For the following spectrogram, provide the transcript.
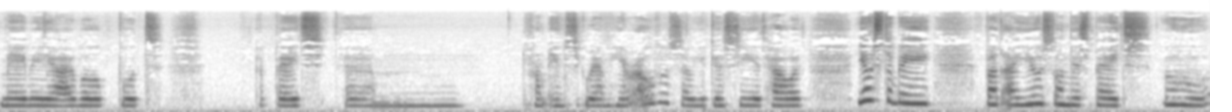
Maybe I will put a page um, from Instagram here over so you can see it how it used to be but I used on this page ooh,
